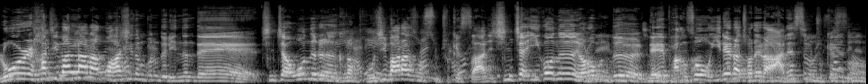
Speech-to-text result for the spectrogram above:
롤 하지 말라라고 롤 하시는. 분들이 있는데 진짜 오늘은 그럼 아래 보지 있지만 말아줬으면 좋겠어. 아니 진짜 이거는 네, 여러분들 내 방송 이래라 저래라 안 했으면 좋겠어.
